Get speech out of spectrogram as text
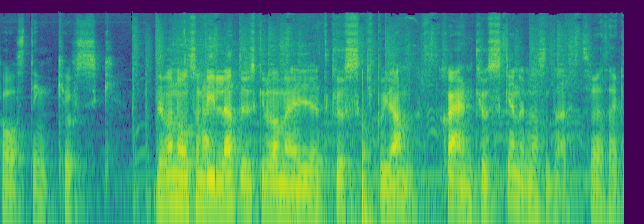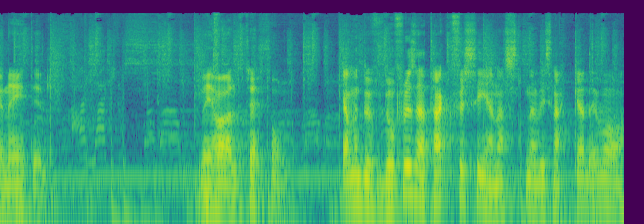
Castingkusk. Det var någon som ville att du skulle vara med i ett kuskprogram. Stjärnkusken eller något sånt där. Som jag tackar nej till. Men jag har aldrig träffat hon. Ja men du, då får du säga tack för senast när vi snackade. Det var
